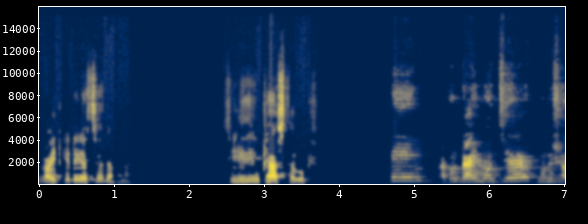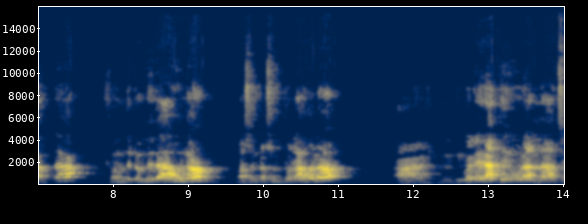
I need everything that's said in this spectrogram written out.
লাইট কেটে গেছে, দেখো না। সিঁড়ি দিয়ে উঠে আসতে হবে। এখন টাইম হচ্ছে পৌনে সাতটা, সন্ধে টন্ধে দেওয়া হলো, বাসন টাসন তোলা হলো, আর কি বলে, রাতেও রান্না আছে,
